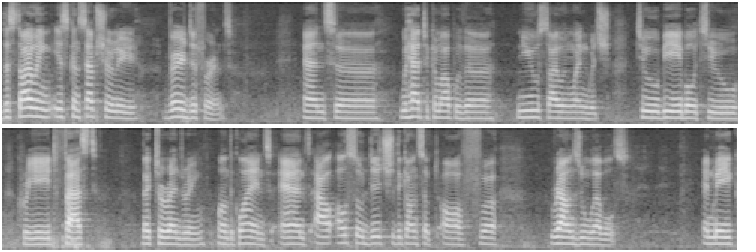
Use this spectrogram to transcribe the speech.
the styling is conceptually very different. And uh, we had to come up with a new styling language to be able to create fast vector rendering on the client. And I'll also ditch the concept of uh, round zoom levels and make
